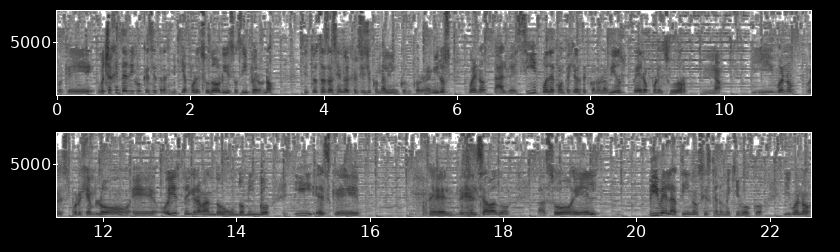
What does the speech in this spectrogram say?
Porque mucha gente dijo que se transmitía por el sudor y eso sí, pero no. Si tú estás haciendo ejercicio con alguien con coronavirus, bueno, tal vez sí puede contagiarte coronavirus, pero por el sudor no. Y bueno, pues por ejemplo, eh, hoy estoy grabando un domingo y es que el, sábado pasó el Vive Latino, si es que no me equivoco. Y bueno,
